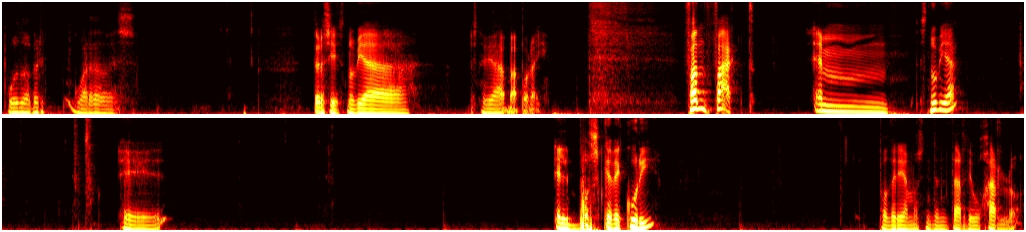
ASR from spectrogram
puedo haber guardado eso. Pero sí, Snubia, Snubia va por ahí. Fun fact. Em, Snubia eh, el bosque de Curi podríamos intentar dibujarlo.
